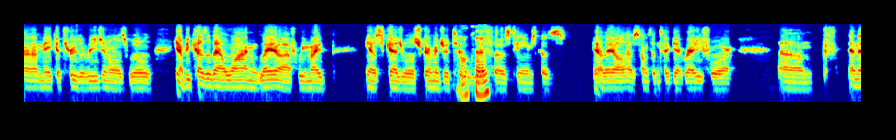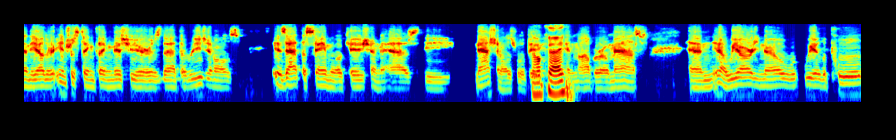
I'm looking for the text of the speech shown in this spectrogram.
uh, make it through the regionals will, you know, because of that long layoff, we might, you know, schedule a scrimmage or two Okay. with those teams because, you know they all have something to get ready for. Um, and then the other interesting thing this year is that the regionals is at the same location as the nationals will be Okay. in Marlboro, Mass. And you know we already know where the pool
